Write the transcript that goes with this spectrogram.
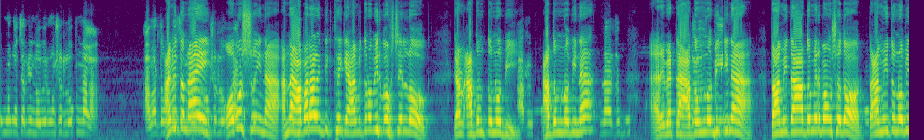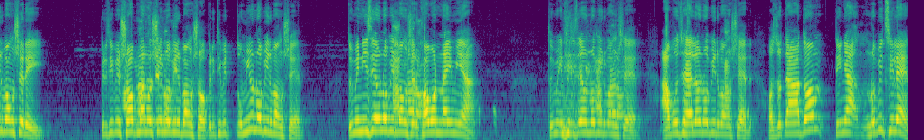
মনে হচ্ছে আপনি নবীর বংশের লোক না। আমার তো আমি তো নাই বংশের। অবশ্যই না। না আবার আরেক দিক থেকে আমি তো নবীর বংশের লোক। কারণ আদম তো নবী। আদম নবী না? আরে বেটা আদম নবী কি না তো আমি তো আদমের বংশধর। তা আমি তো নবীর বংশেরই। পৃথিবীর সব মানুষই নবীর বংশ। পৃথিবীর তুমিও নবীর বংশের। তুমি নিজেও নবীর বংশের খবর নাই মিয়া। তুমি নিজেও নবীর বংশের। আবু জাহেলও নবীর বংশের। হজরতে আদম তিনি নবী ছিলেন।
